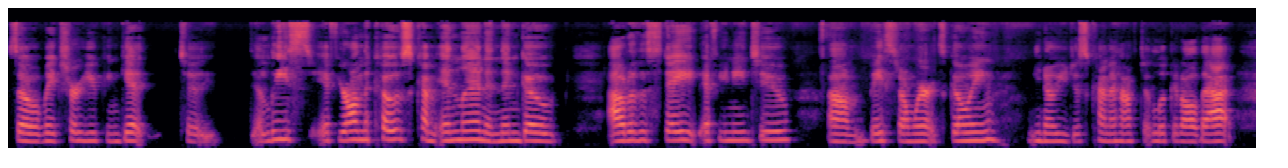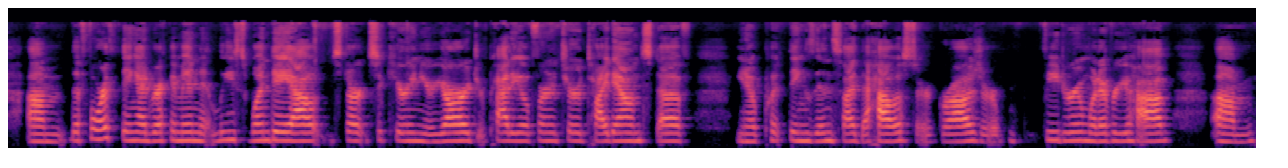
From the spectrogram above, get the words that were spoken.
So make sure you can get to at least if you're on the coast, come inland and then go out of the state if you need to, um, based on where it's going. You know, you just kind of have to look at all that. Um, the fourth thing I'd recommend at least one day out, start securing your yard, your patio furniture, tie down stuff, you know, put things inside the house or garage or feed room, whatever you have. Um,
